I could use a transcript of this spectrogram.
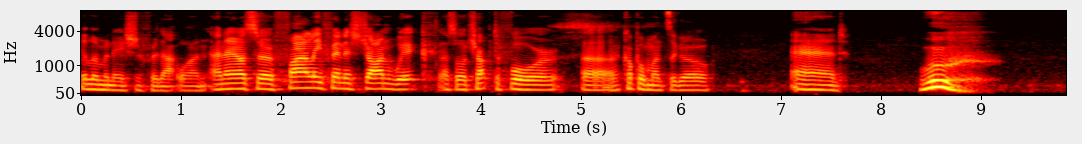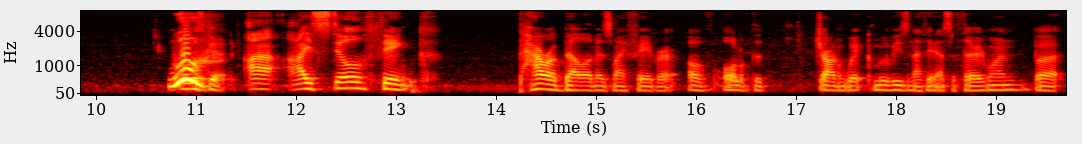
Illumination for that one. And I also finally finished John Wick. I saw chapter four uh, a couple months ago, and woo. It was good. I I still think Parabellum is my favorite of all of the John Wick movies, and I think that's the third one. But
